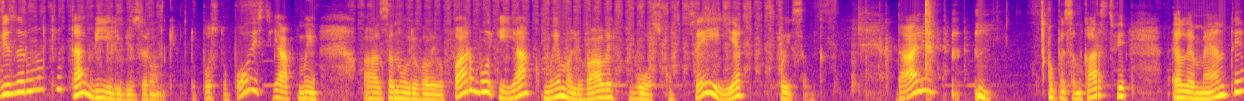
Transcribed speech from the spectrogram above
візерунки та білі візерунки. Тобто поступовість, як ми занурювали у фарбу і як ми малювали воском. Це і є писанка. Далі у писанкарстві елементи,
